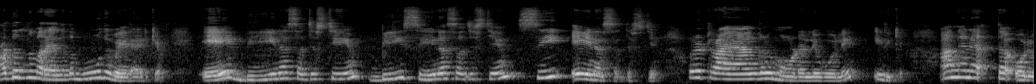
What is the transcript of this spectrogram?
അതെന്ന് പറയുന്നത് മൂന്ന് പേരായിരിക്കും. എ ബീനെ സജസ്റ്റ് ചെയ്യും ബി സീനെ സജസ്റ്റ് ചെയ്യും സി എനെ സജസ്റ്റ് ചെയ്യും. ഒരു ട്രയാങ്കിൾ മോഡൽ പോലെ ഇരിക്കും. അങ്ങനത്തെ ഒരു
